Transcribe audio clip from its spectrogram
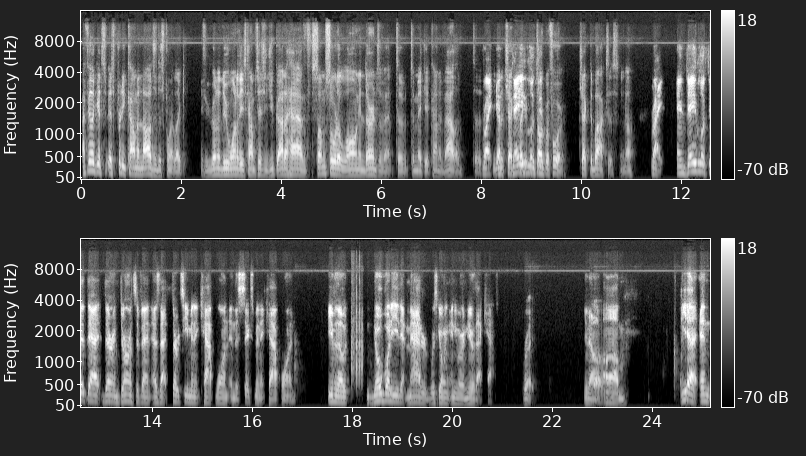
I feel like it's it's pretty common knowledge at this point. Like if you're going to do one of these competitions, you've got to have some sort of long endurance event to to make it kind of valid. To, Right, you got to check. they Like we talked at- before, check the boxes. You know. right. And they looked at that their endurance event as that 13 minute cap one and the six minute cap one, even though nobody that mattered was going anywhere near that cap. Right. You know, um, yeah. And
